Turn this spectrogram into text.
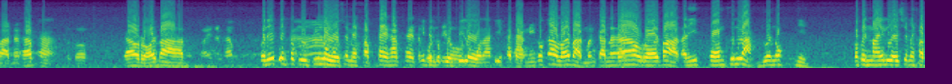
บาทนะครับอะแล้วก็900 บาทไปนะครับ ตัวนี้เป็นตระกูลฟิโลใช่ไหมครับ ใช่ครับ ใช่นี่เป็นตระกูลฟิโลนะพี่กเขาระบอถากงนี้ก็ 900 บาทเหมือนกันนะครับ900บาท อันนี้พร้อมขึ้นหลักด้วยเนาะนี่ ก็เป็นไม้เลื้อยใช่ไหมครับ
